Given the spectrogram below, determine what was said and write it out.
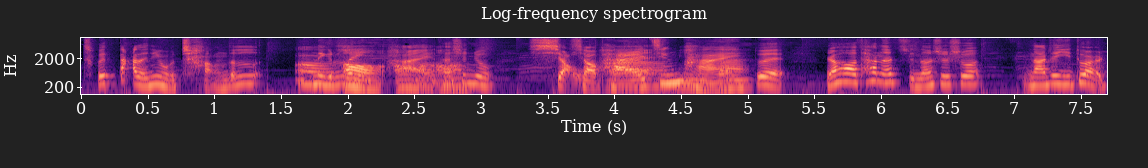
特别大的那种长的肋嗯那个哦肋排哦，它是那种小小排、金明排，对，然后他呢只能是说拿着一段儿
